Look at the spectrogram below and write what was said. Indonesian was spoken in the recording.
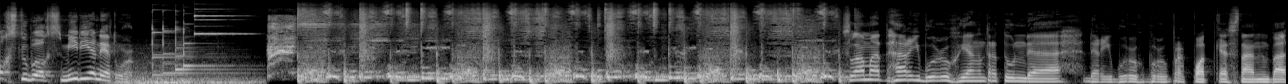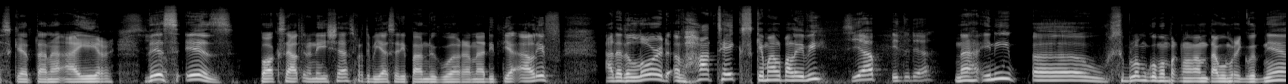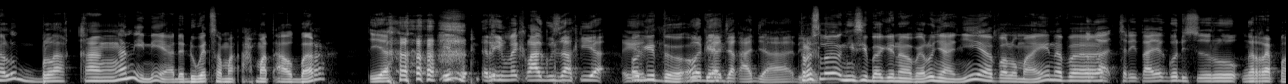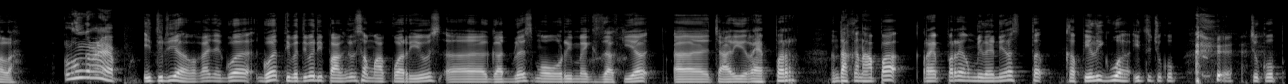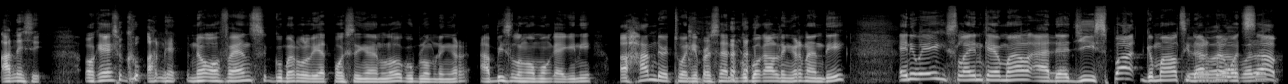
Box to Box Media Network. Selamat Hari Buruh yang tertunda dari buruh-buruh perpodcastan basket tanah air. This is Box Out Indonesia seperti biasa dipandu gua Rana Ditya Alif. Ada the Lord of Hot Takes Kemal Palevi. Siap, itu dia. Nah ini eh, sebelum gue memperkenalkan tamu berikutnya, lu belakangan ini ya ada duet sama Ahmad Albar. Iya. Remake lagu Zakia. Oh gitu, Gue oke. diajak aja. Terus diajak. lu ngisi bagian apa? Lu nyanyi apa lu main apa? Enggak, ceritanya gue disuruh nge-rap malah. Lu nge-rap? Itu dia makanya gue gua tiba-tiba dipanggil sama Aquarius eh, God bless mau remake Zakia eh, cari rapper entah kenapa rapper yang milenial kepilih gue itu cukup cukup aneh sih Oke. cukup aneh No offense, gue baru lihat postingan lo, gue belum denger. Abis lo ngomong kayak gini, 120% gue bakal denger nanti. Anyway, selain Kemal ada G-Spot, Gemal Sidarta, up, what's what up?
